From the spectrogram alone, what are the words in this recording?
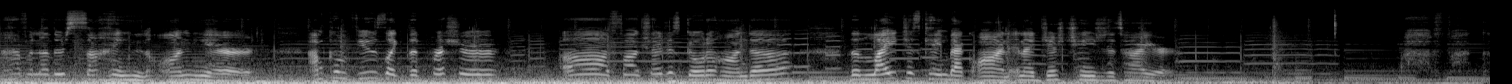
I have another sign on here. I'm confused like the pressure. Oh fuck. Should I just go to Honda the light just came back on and I just changed the tire. Oh, fuck.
